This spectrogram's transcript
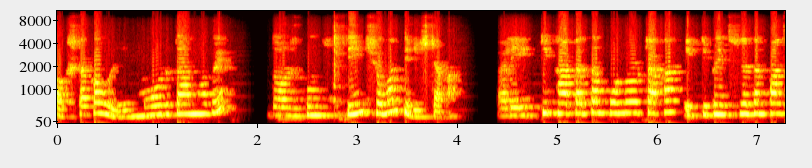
দশ টাকা হলে মোট দাম হবে দশ গুণ তিন সমান তিরিশ টাকা। তাহলে একটি খাতার দাম পনেরো টাকা, একটি পেন্সিলের দাম পাঁচ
